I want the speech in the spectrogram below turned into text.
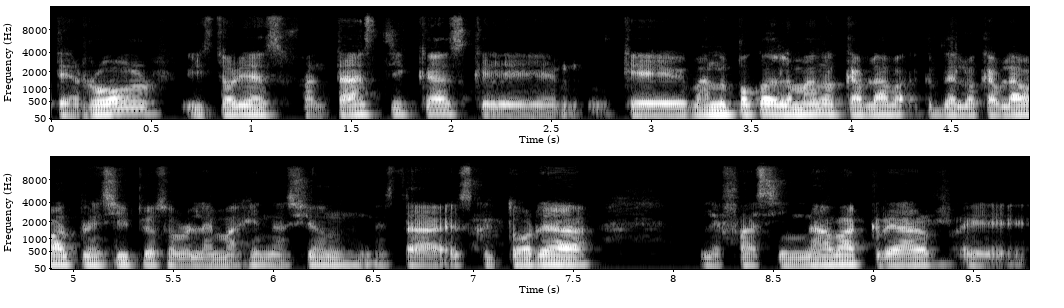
terror, historias fantásticas que, que, van un poco de la mano que hablaba, de lo que hablaba al principio sobre la imaginación. Esta escritora le fascinaba crear, eh,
